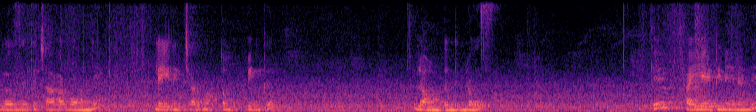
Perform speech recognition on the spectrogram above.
బ్లౌజ్ అయితే చాలా బాగుంది. ప్లెయిన్ ఇచ్చాడు మొత్తం పింక్. ఇలా ఉంటుంది బ్లౌజ్. అయితే ఫైవ్ ఎయిటీ నైన్ అండి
